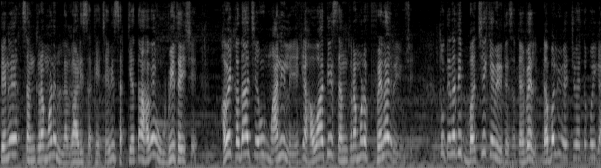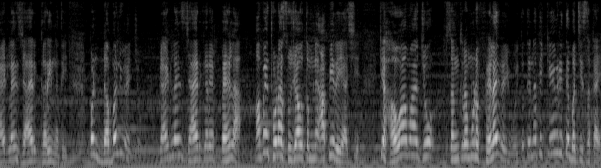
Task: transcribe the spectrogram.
તેને સંક્રમણ લગાડી શકે છે એવી શક્યતા હવે ઊભી થઈ છે. હવે કદાચ એવું માની લઈએ કે હવાથી સંક્રમણ ફેલાઈ રહ્યું છે. તો તેનાથી બચી કેવી રીતે શકાય વેલ ડબલ્યુએચઓએ તો કોઈ ગાઈડલાઇન્સ જાહેર કરી નથી. પણ ડબલ્યુએચઓ ગાઈડલાઇન્સ જાહેર કરે પહેલાં અમે થોડા સુઝાવ તમને આપી રહ્યા છીએ કે હવામાં જો સંક્રમણ ફેલાઈ રહ્યું હોય તો તેનાથી કેવી રીતે બચી શકાય?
